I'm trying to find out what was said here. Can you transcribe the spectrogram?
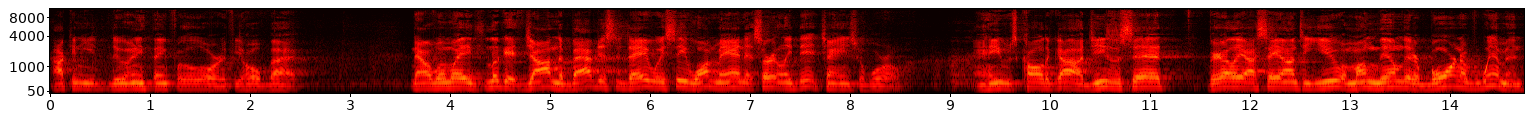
How can you do anything for the Lord if you hold back? Now, when we look at John the Baptist today, we see one man that certainly did change the world, and he was called to God. Jesus said, Verily I say unto you, among them that are born of women,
